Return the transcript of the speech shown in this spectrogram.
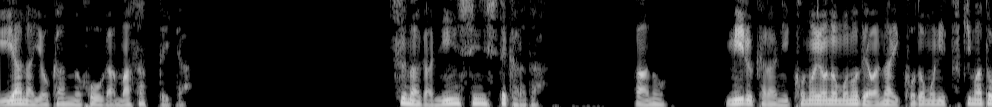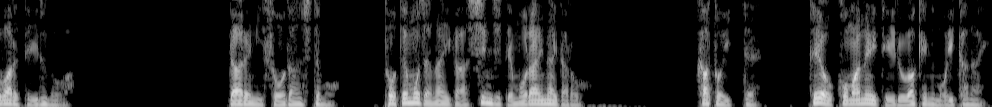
嫌な予感の方が勝っていた。妻が妊娠してからだ。あの、見るからにこの世のものではない子供につきまとわれているのは、誰に相談しても、とてもじゃないが信じてもらえないだろう。かといって、手をこまねいているわけにもいかない。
